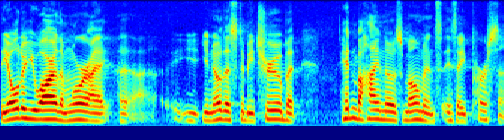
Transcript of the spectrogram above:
The older you are, the more I, uh, you, you know this to be true, but hidden behind those moments is a person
